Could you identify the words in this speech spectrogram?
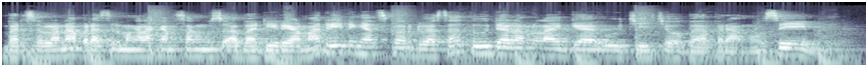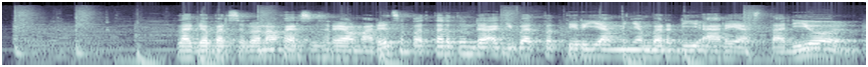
Barcelona berhasil mengalahkan sang musuh abadi Real Madrid dengan skor 2-1 dalam laga uji coba pramusim. Laga Barcelona versus Real Madrid sempat tertunda akibat petir yang menyambar di area stadion.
